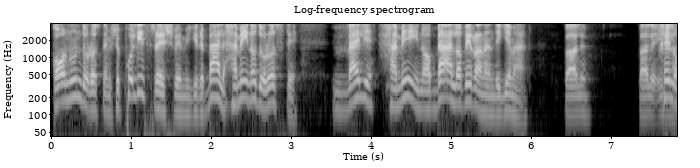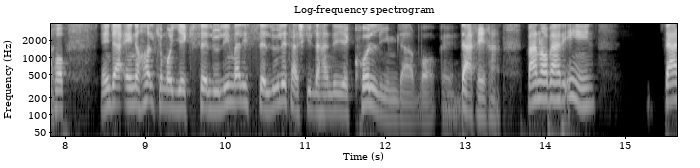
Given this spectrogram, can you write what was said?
قانون درست نمیشه. پلیس رشوه می‌گیره. بله همه اینا درسته. ولی همه اینا به علاوه رانندگی من. بله. بله این خیلی هست. خوب. یعنی در این حال که ما یک سلولیم ولی سلول تشکیل دهنده یک کلیم در واقع. دقیقا. بنابراین در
